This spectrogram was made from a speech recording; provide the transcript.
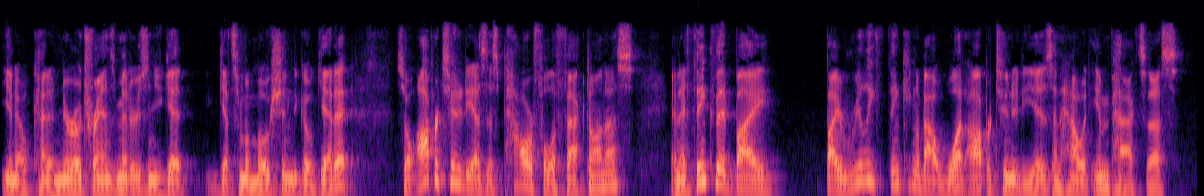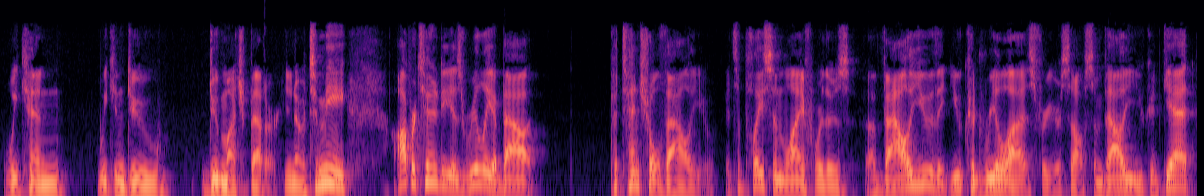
you know kind of neurotransmitters and you get get some emotion to go get it. So opportunity has this powerful effect on us. And i think that by by really thinking about what opportunity is and how it impacts us we can we can do do much better. You know to me opportunity is really about potential value. It's a place in life where there's a value that you could realize for yourself some value you could get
